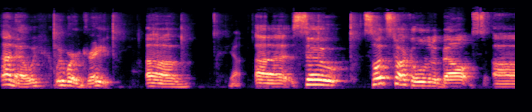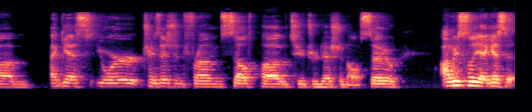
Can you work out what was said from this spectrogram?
I know, we, we were great. Um yeah. Uh so so let's talk a little bit about um I guess your transition from self pub to traditional. So obviously, I guess, it,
